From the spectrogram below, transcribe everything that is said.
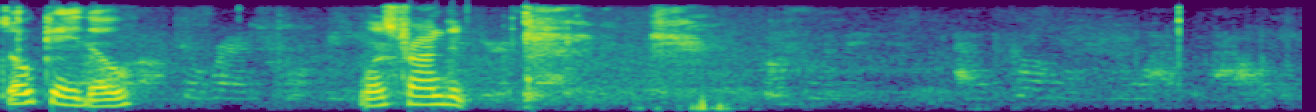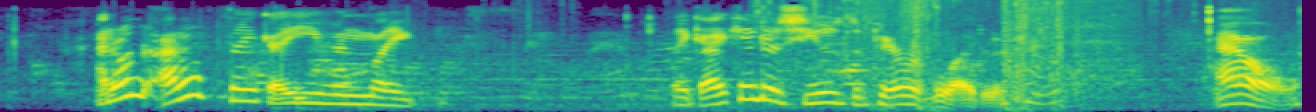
It's okay though. Was trying to. I don't. I don't think I even like. Like I can just use the paraglider. Ow.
